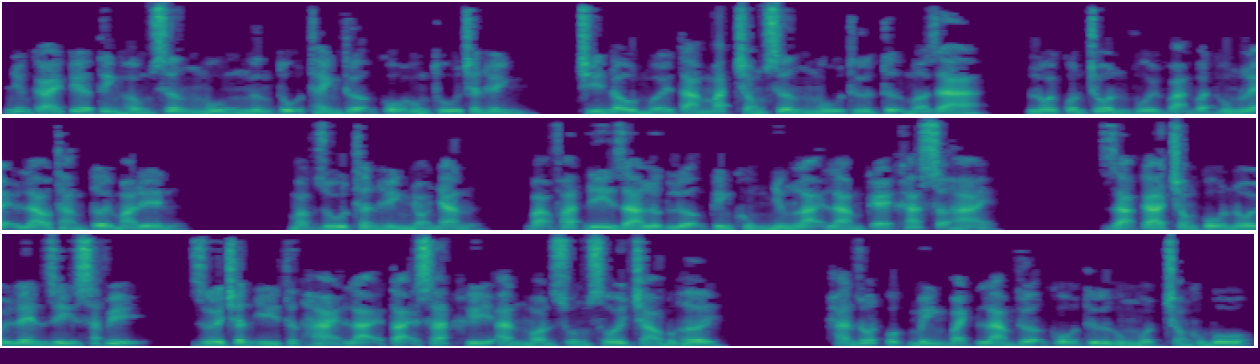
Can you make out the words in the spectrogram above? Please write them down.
những cái kia tinh hồng xương mù ngưng tụ thành thượng cổ hung thú chân hình, chín đầu mười tám mắt trong xương mù thứ tự mở ra, lôi cuốn trôn vùi vạn vật hung lệ lao thẳng tới mà đến. Mặc dù thân hình nhỏ nhắn, bạo phát đi ra lực lượng kinh khủng nhưng lại làm kẻ khác sợ hãi. Dạ ca trong cổ nổi lên dị sát vị, dưới chân ý thức hải lại tại sát khí ăn mòn xuống sôi trào bốc hơi. Hắn rốt cuộc minh bạch làm thượng cổ tứ hung một trong khủng bố.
